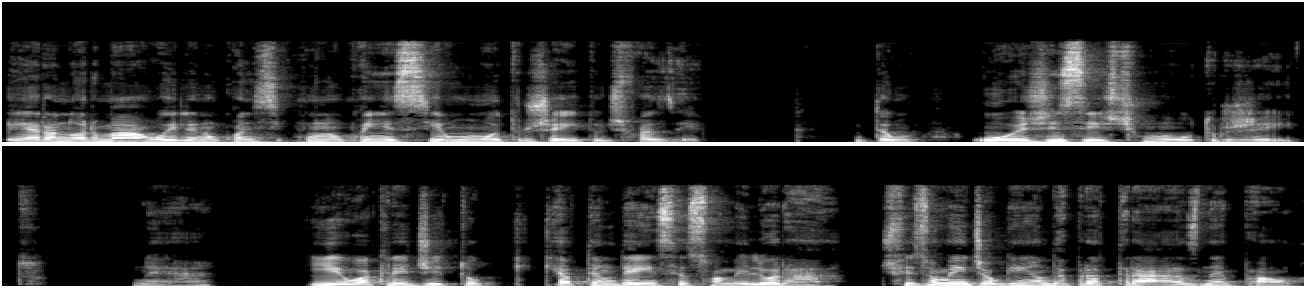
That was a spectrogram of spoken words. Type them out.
era normal, ele não conhecia, não conhecia um outro jeito de fazer. Então, hoje existe um outro jeito, né? E eu acredito que a tendência é só melhorar. Dificilmente alguém anda para trás, né, Paula?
